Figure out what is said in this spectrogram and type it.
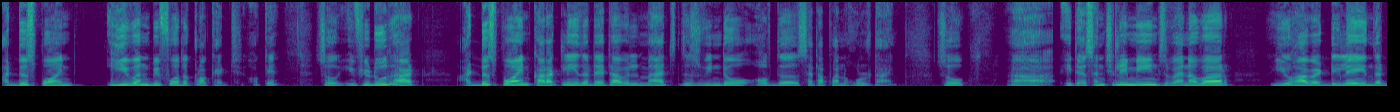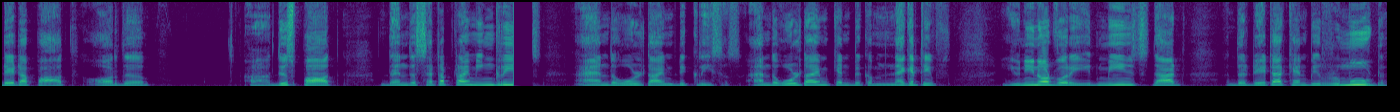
at this point even before the clock edge okay. So if you do that at this point correctly the data will match this window of the setup and hold time. So uh, it essentially means whenever you have a delay in the data path or the uh, this path then the setup time increases and the hold time decreases and the hold time can become negative you need not worry it means that the data can be removed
